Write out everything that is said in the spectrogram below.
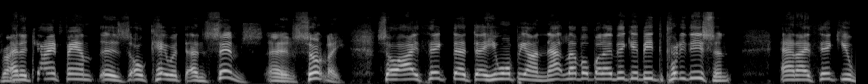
Right. And a Giant fan is okay with and Sims, uh, certainly. So I think that uh, he won't be on that level, but I think he'd be pretty decent. And I think you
